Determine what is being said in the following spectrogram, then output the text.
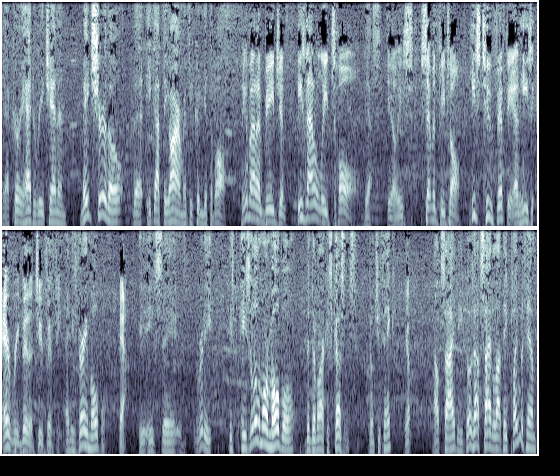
Yeah, Curry had to reach in and made sure, though, that he got the arm if he couldn't get the ball. Think about Embiid, Jim, he's not only tall. Yes. You know, he's seven feet tall. He's 250, and he's every bit of 250. And he's very mobile. Yeah. He, he's uh, really, he's, he's a little more mobile than DeMarcus Cousins, don't you think? Yep. Outside. He goes outside a lot. They play with him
